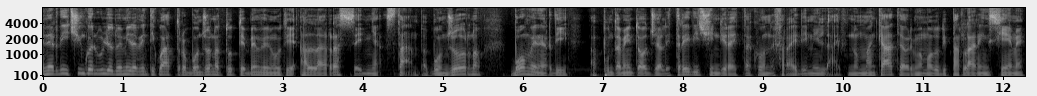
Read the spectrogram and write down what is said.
Venerdì 5 luglio 2024, buongiorno a tutti e benvenuti alla rassegna stampa. Buongiorno, buon venerdì, appuntamento oggi alle 13 in diretta con Friday Mill Live. Non mancate, avremo modo di parlare insieme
